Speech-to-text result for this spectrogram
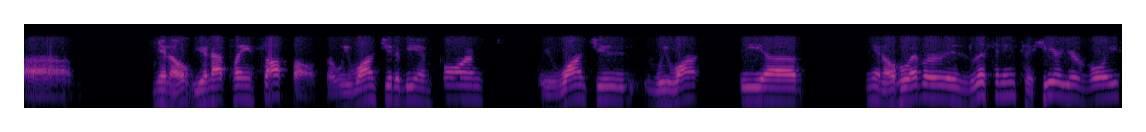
uh, you know, you're not playing softball. So we want you to be informed. We want you. We want the, uh, you know, whoever is listening to hear your voice.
